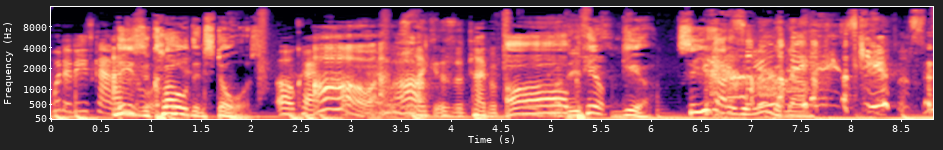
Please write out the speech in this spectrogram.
What are these kind of these are stores? clothing stores. Okay. Oh, I oh, was like, it's the type of. All pimp gear. See, you got to remember now. Excuse me.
